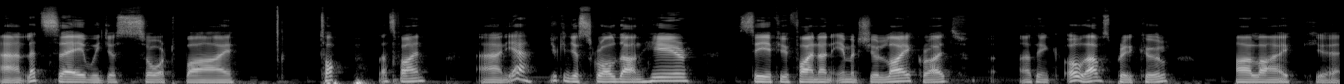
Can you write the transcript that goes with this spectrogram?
and let's say we just sort by top, that's fine. And yeah, you can just scroll down here, see if you find an image you like, right? I think, oh, that was pretty cool. I like, uh,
